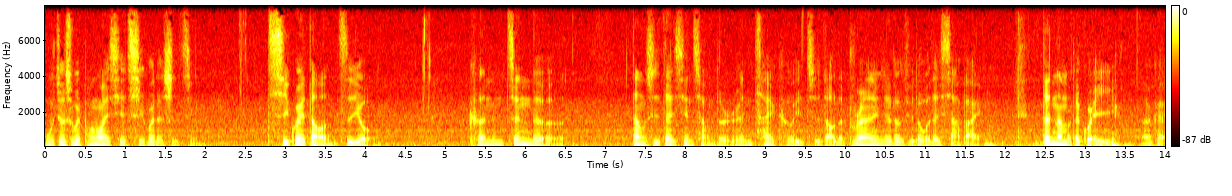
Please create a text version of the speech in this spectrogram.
我就是会碰到一些奇怪的事情，奇怪到只有。可能真的，当时在现场的人才可以知道的，不然人家都觉得我在瞎掰的那么的诡异。OK，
